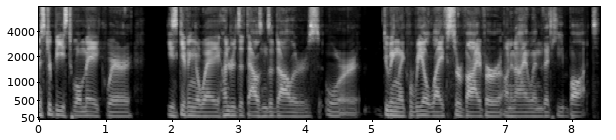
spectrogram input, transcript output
Mr. Beast will make where he's giving away hundreds of thousands of dollars or doing like real life survivor on an island that he bought.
